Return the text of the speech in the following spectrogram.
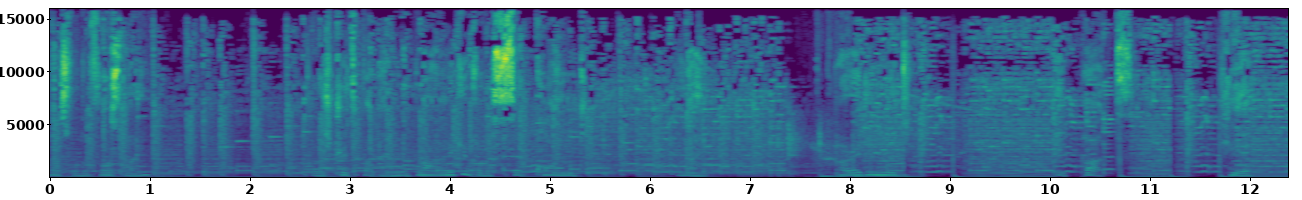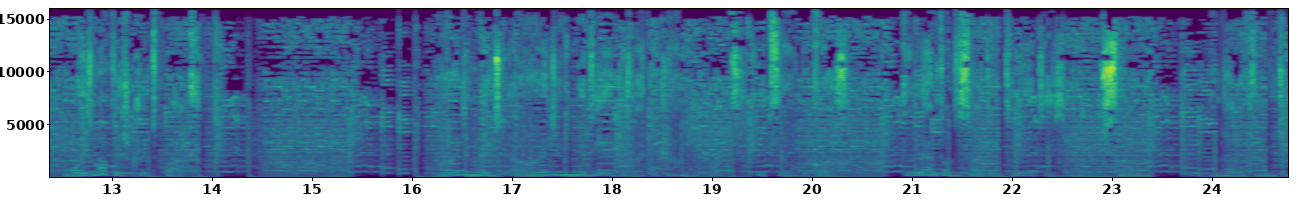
That's for the first line. For the straight part I made. Now I'm making for the second line. I already made a part here, but it's not a straight part. Already made I already made the edges like a triangle part itself because the length of the side of the edge is uh, smaller than that of the middle.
